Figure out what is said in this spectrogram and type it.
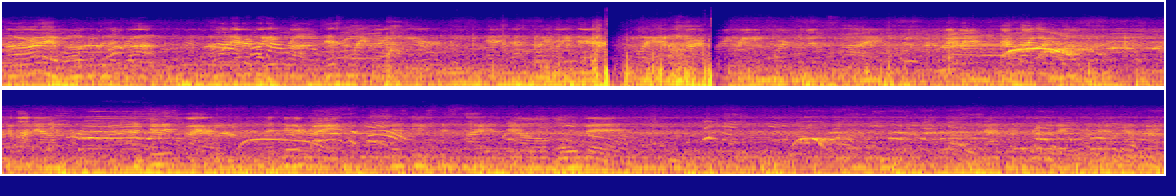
All right, welcome to the drop. I want everybody from this point right here and that point right there. Go ahead and start migrating towards the middle slide. Wait a minute, that's not you, folks. Come on now. Let's do this right. Let's do it right. This, this, this slide is now open. That's what's a bit further down that way.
